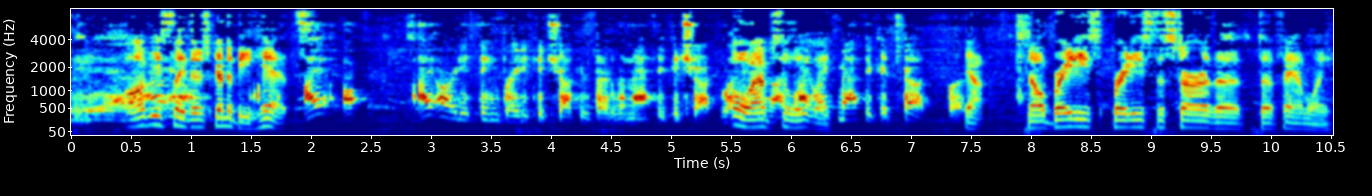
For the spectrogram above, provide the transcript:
Yeah. Obviously, there's going to be hits. I I already think Brady Tkachuk is better than Matthew Tkachuk. Like, Oh, I absolutely. I like Matthew Tkachuk, but Yeah. No, Brady's Brady's the star of the the family.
